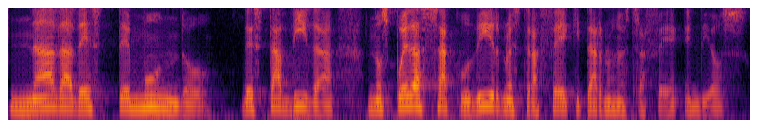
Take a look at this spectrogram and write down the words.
nada de este mundo, de esta vida, nos pueda sacudir nuestra fe quitarnos nuestra fe en Dios.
